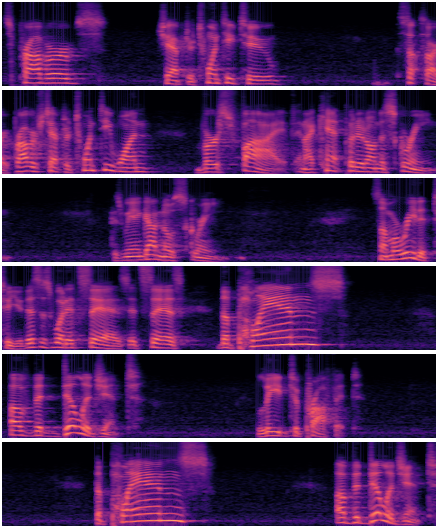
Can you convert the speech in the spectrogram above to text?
It's Proverbs chapter 22. So, sorry, Proverbs chapter 21, verse 5. And I can't put it on the screen because we ain't got no screen. So I'm going to read it to you. This is what it says it says, The plans of the diligent lead to profit. The plans of the diligent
